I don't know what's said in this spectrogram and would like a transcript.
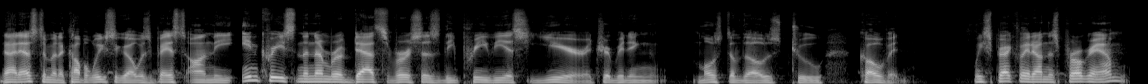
That estimate a couple weeks ago was based on the increase in the number of deaths versus the previous year, attributing most of those to COVID. We speculated on this program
